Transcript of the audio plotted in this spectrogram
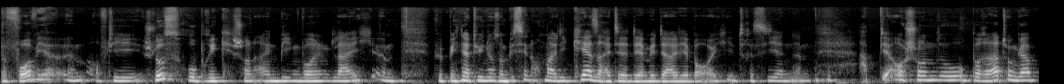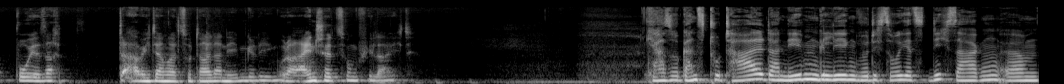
Bevor wir ähm, auf die Schlussrubrik schon einbiegen wollen gleich, ähm, würde mich natürlich noch so ein bisschen auch mal die Kehrseite der Medaille bei euch interessieren. Ähm, habt ihr auch schon so Beratung gehabt, wo ihr sagt, da habe ich damals total daneben gelegen. Oder Einschätzung vielleicht? Ja, so ganz total daneben gelegen würde ich so jetzt nicht sagen.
